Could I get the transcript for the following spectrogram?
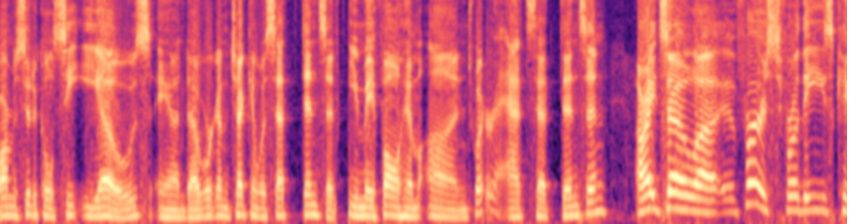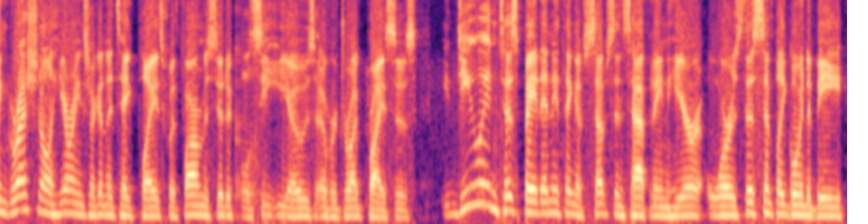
pharmaceutical CEOs, and uh, we're going to check in with Seth Denson. You may follow him on Twitter at Seth Denson. All right, so uh, first, for these congressional hearings are going to take place with pharmaceutical CEOs over drug prices. Do you anticipate anything of substance happening here, or is this simply going to be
